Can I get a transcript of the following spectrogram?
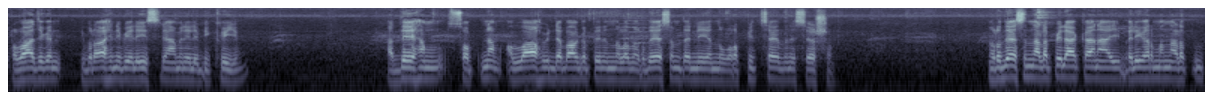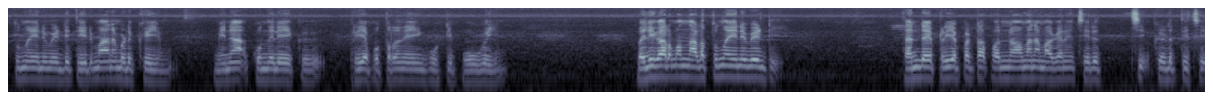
പ്രവാചകൻ ഇബ്രാഹിം നബി അലൈഹി ഇസ്ലാമിന് ലഭിക്കുകയും അദ്ദേഹം സ്വപ്നം അള്ളാഹുവിന്റെ ഭാഗത്ത് നിന്നുള്ള നിർദ്ദേശം തന്നെയെന്ന് ഉറപ്പിച്ചതിന് ശേഷം നിർദ്ദേശം നടപ്പിലാക്കാനായി ബലികർമ്മം നടത്തുന്നതിന് വേണ്ടി തീരുമാനമെടുക്കുകയും മിന കുന്നിലേക്ക് പ്രിയപുത്രനെയും കൂട്ടി പോവുകയും ബലികർമ്മം നടത്തുന്നതിന് വേണ്ടി തന്റെ പ്രിയപ്പെട്ട പൊന്നോമന മകനെ ചെരിച്ച് കെടുത്തിച്ച്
